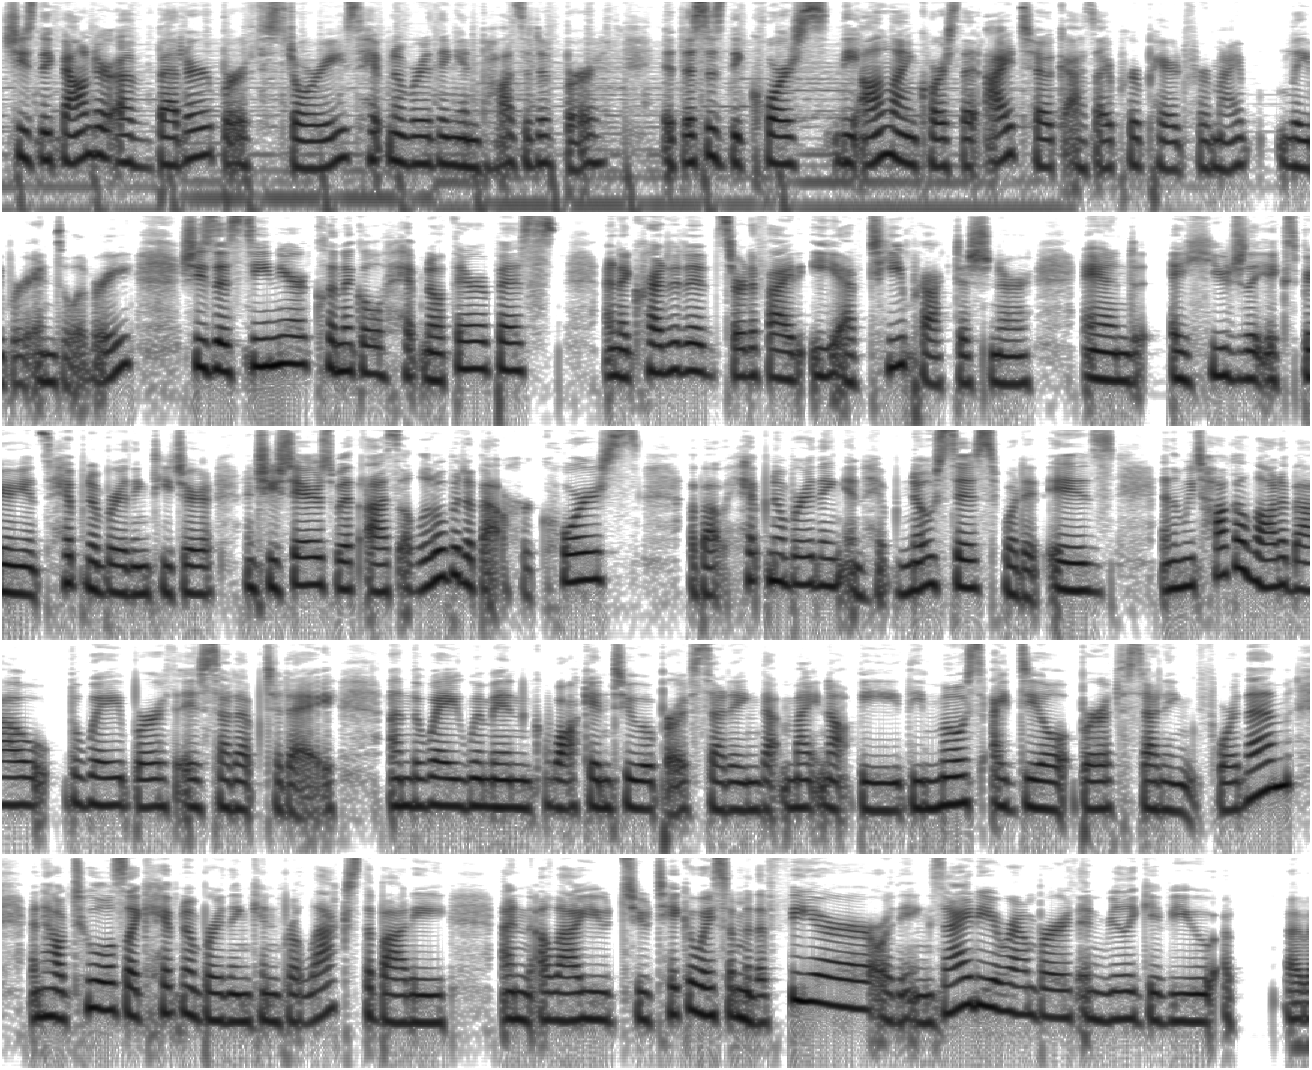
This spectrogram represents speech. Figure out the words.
She's the founder of Better Birth Stories, Hypnobirthing and Positive Birth. This is the course, the online course that I took as I prepared for my labor and delivery. She's a senior clinical hypnotherapist, an accredited certified EFT practitioner, and a hugely experienced hypnobirthing teacher. And she shares with us a little bit about her course, about hypnobirthing and hypnosis, what it is. And then we talk a lot about the way birth is set up today and the way women walk into a birth setting that might not be the most ideal birth setting for them, and how tools like hypnobirthing can relax the body and allow you to take away some of the fear or the anxiety around birth and really give you a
